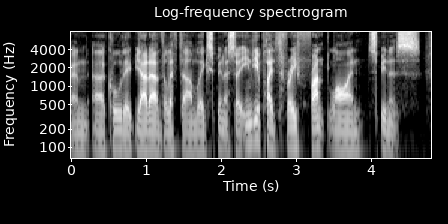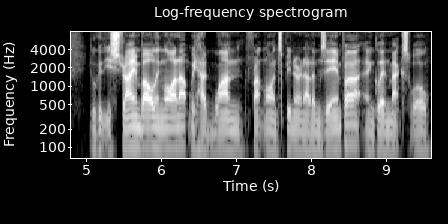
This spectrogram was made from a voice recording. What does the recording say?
and uh, Kuldeep Yadav, the left arm leg spinner. So India played three frontline spinners. You look at the Australian bowling lineup, we had one frontline spinner in Adam Zampa and Glenn Maxwell.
